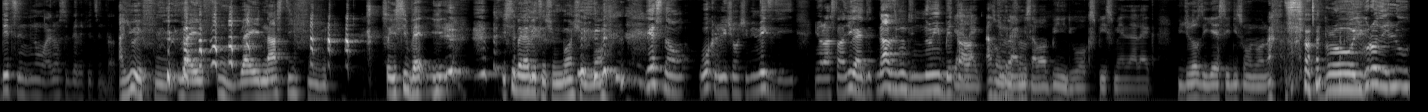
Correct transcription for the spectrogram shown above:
dating, no, I don't see benefits in that. Are you a fool? You are a fool. You are a nasty fool. So you see, be- you, you see benefits in Shumgon Shumgon. Yes, now work relationship it makes the you understand. You guys, that's even the knowing better. Yeah, like that's one thing I miss about being in the workspace, man. That like you just the yes say this one, one, and this one. bro. You go to say, look,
